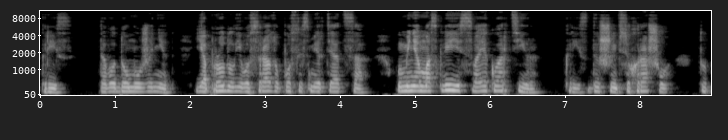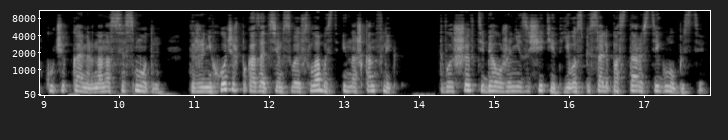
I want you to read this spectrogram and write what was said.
«Крис, того дома уже нет. Я продал его сразу после смерти отца. У меня в Москве есть своя квартира. Крис, дыши, все хорошо. Тут куча камер, на нас все смотрят. Ты же не хочешь показать всем свою слабость и наш конфликт? Твой шеф тебя уже не защитит. Его списали по старости и глупости.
